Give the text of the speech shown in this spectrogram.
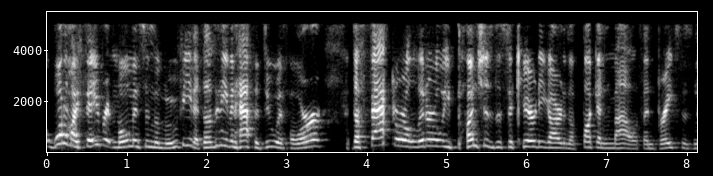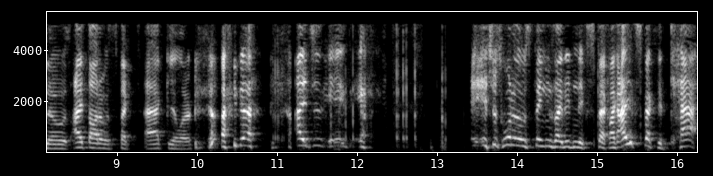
one of my favorite moments in the movie that doesn't even have to do with horror. The fat girl literally punches the security guard in the fucking mouth and breaks his nose. I thought it was spectacular. I, I just it, it, it's just one of those things I didn't expect. Like I expected Kat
